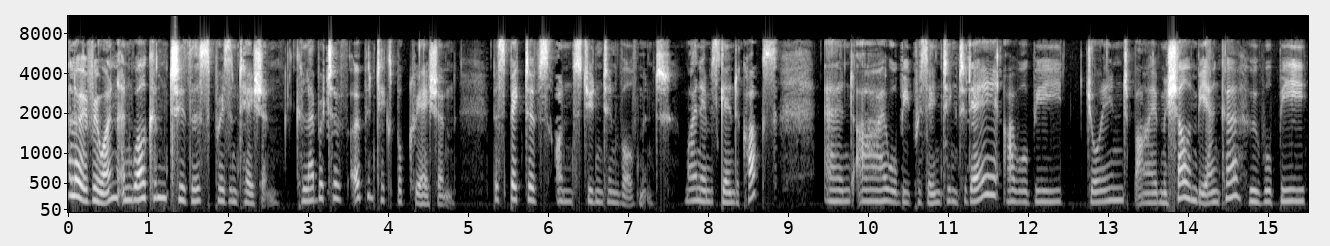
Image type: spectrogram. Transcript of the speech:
Hello everyone and welcome to this presentation, Collaborative Open Textbook Creation, Perspectives on Student Involvement. My name is Glenda Cox and I will be presenting today. I will be joined by Michelle and Bianca who will be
